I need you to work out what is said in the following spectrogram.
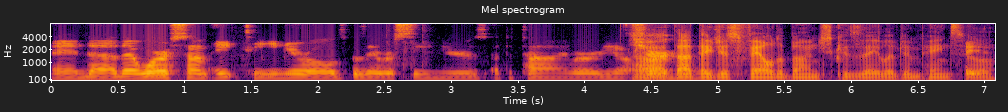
and uh, there were some 18 year olds because they were seniors at the time, or you know. Oh, Sure. I thought they just failed a bunch because they lived in Paintsville.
